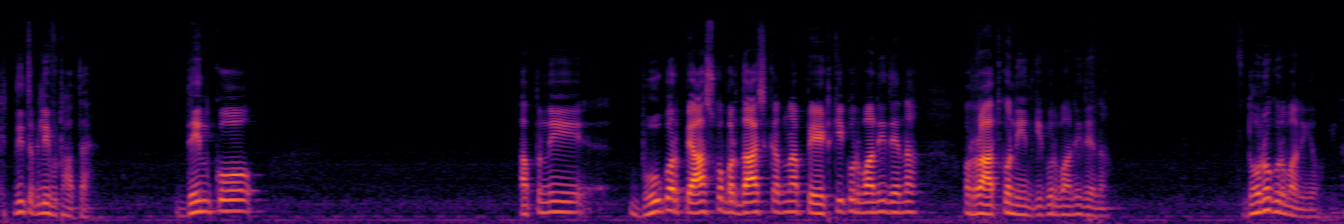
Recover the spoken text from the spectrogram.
کتنی تکلیف اٹھاتا ہے۔ دن کو اپنی بھوک اور پیاس کو برداشت کرنا، پیٹ کی قربانی دینا اور رات کو نیند کی قربانی دینا۔ دونوں قربانی ہوگی نا۔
